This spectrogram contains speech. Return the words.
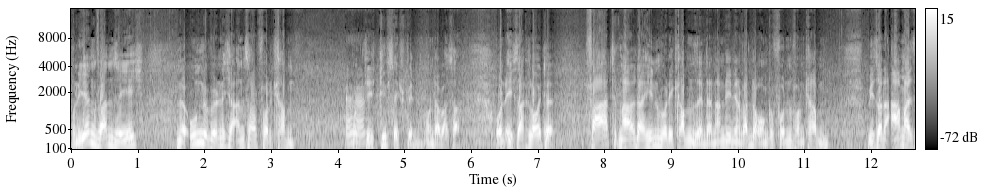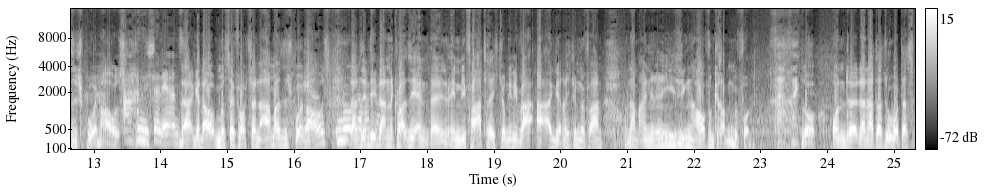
Und irgendwann sehe ich eine ungewöhnliche Anzahl von Krabben und die Tiefseespinnen unter Wasser. Und ich sage, Leute, fahrt mal dahin, wo die Krabben sind. Dann haben die eine Wanderung gefunden von Krabben. Wie so eine Ameisenspur im Haus. Ach, nicht dein Ernst. Ja, genau, musst dir vorstellen, eine Ameisenspur im Ja, Haus. nur Dann sind die dann quasi in, äh, in die Fahrtrichtung, in die Wa äh, Richtung gefahren und haben einen riesigen Haufen Krabben gefunden. Verrückt. So, und äh, dann hat das U-Boot das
